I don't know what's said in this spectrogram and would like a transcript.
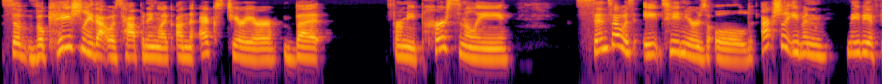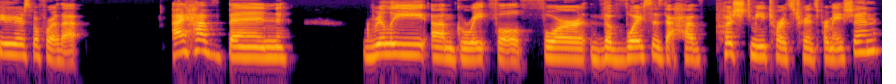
so vocationally, that was happening like on the exterior. But for me personally, since I was 18 years old, actually even maybe a few years before that, I have been really um, grateful for the voices that have pushed me towards transformation,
